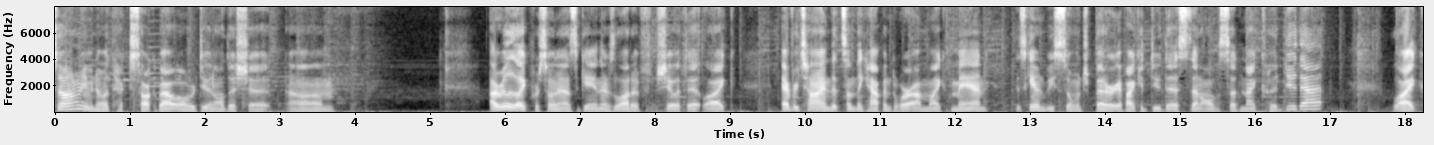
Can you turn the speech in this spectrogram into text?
So I don't even know what the heck to talk about while we're doing all this shit. Um, I really like Persona as a game. There's a lot of shit with it. Like every time that something happened where I'm like, man, this game would be so much better if I could do this, then all of a sudden I could do that. Like,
